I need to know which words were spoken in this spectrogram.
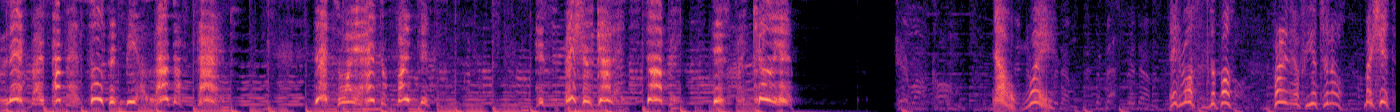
let my papa assaulted me a lot of times. That's why I had to fight this. His special gun and stopping this by killing him. No way. It wasn't supposed for any of you to know. My shit.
